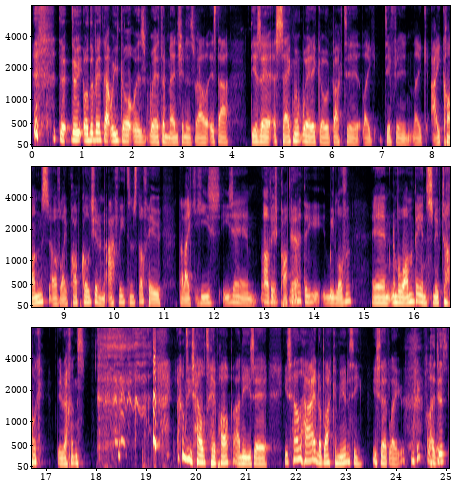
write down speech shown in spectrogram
the, the other bit that we thought was worth a mention as well is that there's a, a segment where it goes back to like different like icons of like pop culture and athletes and stuff who that like he's he's um Love he's popular. yeah. They- we love him. Um, number one being Snoop Dogg. He reckons reckons he's helped hip hop and he's uh, he's held high in the black community. He said like I just,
